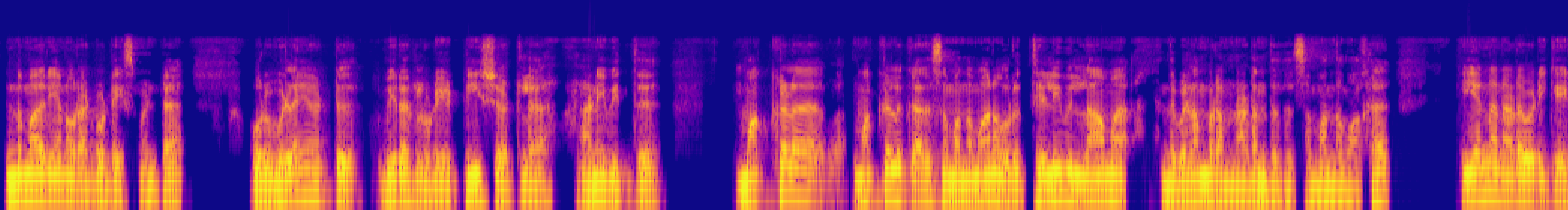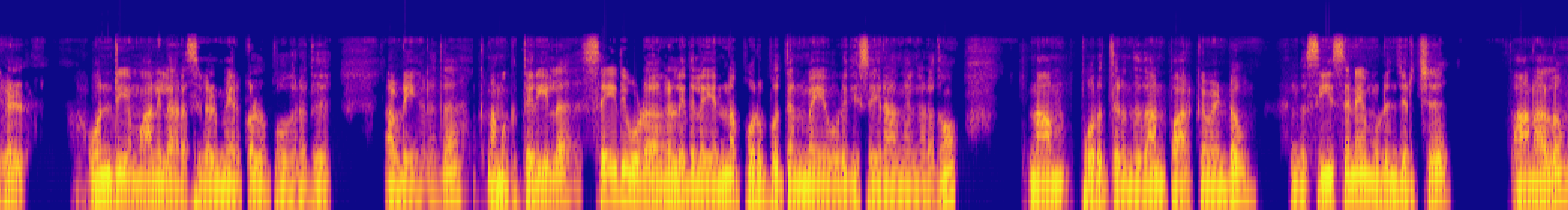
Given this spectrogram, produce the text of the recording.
இந்த மாதிரியான ஒரு அட்வர்டைஸ்மெண்ட்டை ஒரு விளையாட்டு வீரர்களுடைய டிஷர்ட்ல அணிவித்து மக்களை மக்களுக்கு அது சம்பந்தமான ஒரு தெளிவில்லாம இந்த விளம்பரம் நடந்தது சம்பந்தமாக என்ன நடவடிக்கைகள் ஒன்றிய மாநில அரசுகள் மேற்கொள்ள போகிறது அப்படிங்கிறத நமக்கு தெரியல. செய்தி ஊடகங்கள் இதில் என்ன பொறுப்புத்தன்மையை உறுதி செய்யறாங்கிறதும் நாம் பொறுத்திருந்து தான் பார்க்க வேண்டும். இந்த சீசனே முடிஞ்சிருச்சு. ஆனாலும்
